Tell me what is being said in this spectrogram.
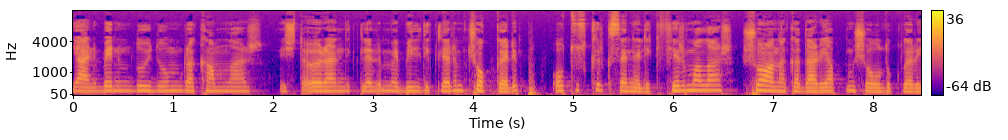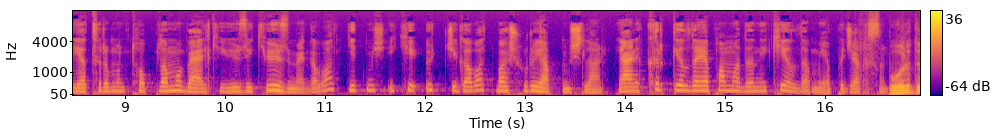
Yani benim duyduğum rakamlar işte öğrendiklerim ve bildiklerim çok garip. 30-40 senelik firmalar şu ana kadar yapmış oldukları yatırımın toplamı belki 100-200 megawatt gitmiş 2-3 gigawatt başvuru yapmışlar. Yani 40 yılda yapamadığını 2 yılda mı yapacaksın? Bu arada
